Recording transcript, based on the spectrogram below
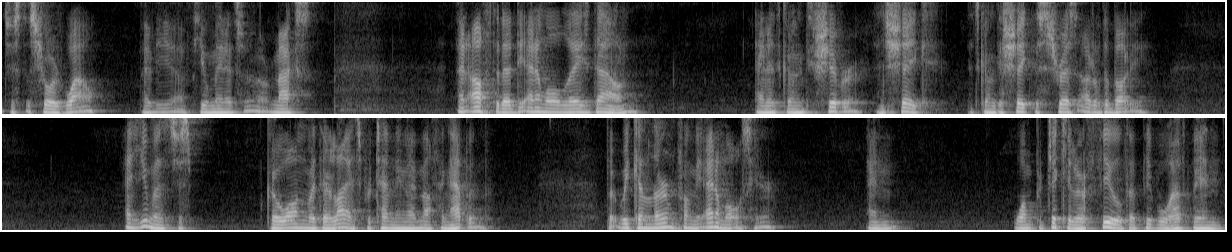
just a short while, maybe a few minutes or max. And after that, the animal lays down and it's going to shiver and shake. It's going to shake the stress out of the body. And humans just go on with their lives pretending like nothing happened. But we can learn from the animals here. And one particular field that people have been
